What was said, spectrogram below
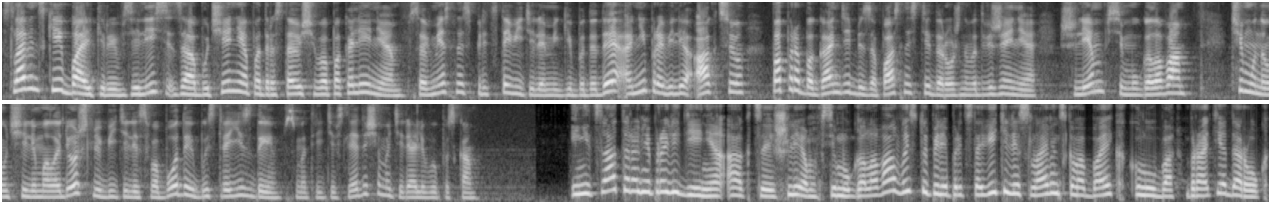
Славянские байкеры взялись за обучение подрастающего поколения. Совместно с представителями ГИБДД они провели акцию по пропаганде безопасности дорожного движения «Шлем всему голова». Чему научили молодежь, любители свободы и быстрой езды? Смотрите в следующем материале выпуска. Инициаторами проведения акции «Шлем всему голова» выступили представители Славянского байк-клуба «Братья дорог».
